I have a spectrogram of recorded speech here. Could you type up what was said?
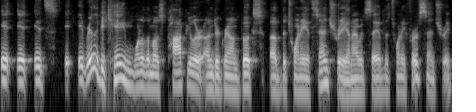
it, it it's it really became one of the most popular underground books of the 20th century and i would say of the 21st century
